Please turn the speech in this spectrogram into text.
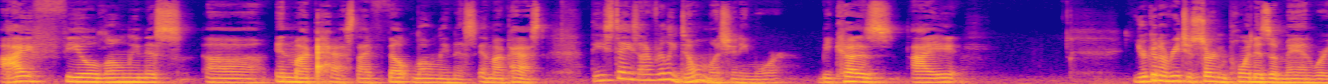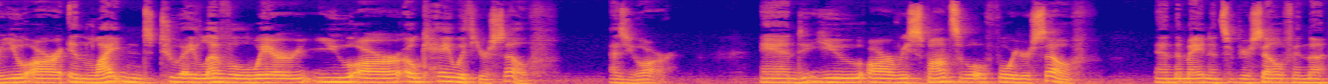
I feel loneliness uh, in my past. I felt loneliness in my past. These days, I really don't much anymore because I. You're going to reach a certain point as a man where you are enlightened to a level where you are okay with yourself as you are. And you are responsible for yourself and the maintenance of yourself and the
